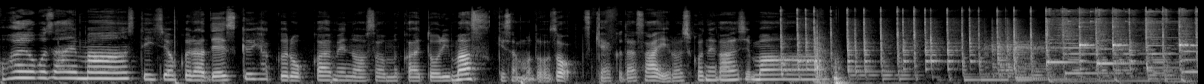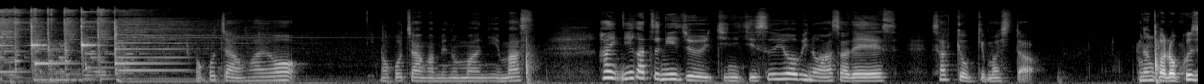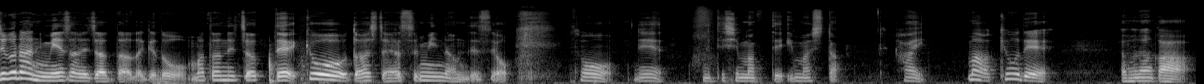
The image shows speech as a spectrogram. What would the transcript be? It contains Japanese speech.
おはようございます。DJ オクラです。906回目の朝を迎えております。今朝もどうぞお付き合いください。よろしくお願いします。のこちゃんおはよう。のこちゃんが目の前にいます。はい、2月21日水曜日の朝です。さっき起きました。なんか6時ぐらいに目覚めちゃったんだけど、また寝ちゃって、今日と明日休みなんですよ。そう。で、寝てしまっていました。はい。まあ今日で、でもなんか、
